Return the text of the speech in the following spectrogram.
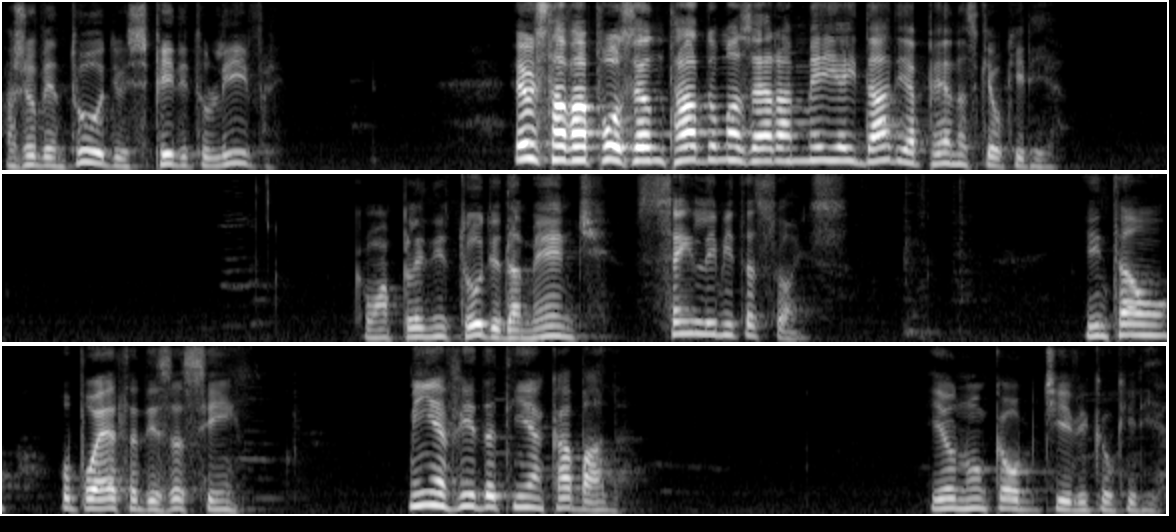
A juventude, o espírito livre. Eu estava aposentado, mas era a meia-idade apenas que eu queria. Com a plenitude da mente, sem limitações. Então, o poeta diz assim: Minha vida tinha acabado. E eu nunca obtive o que eu queria.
